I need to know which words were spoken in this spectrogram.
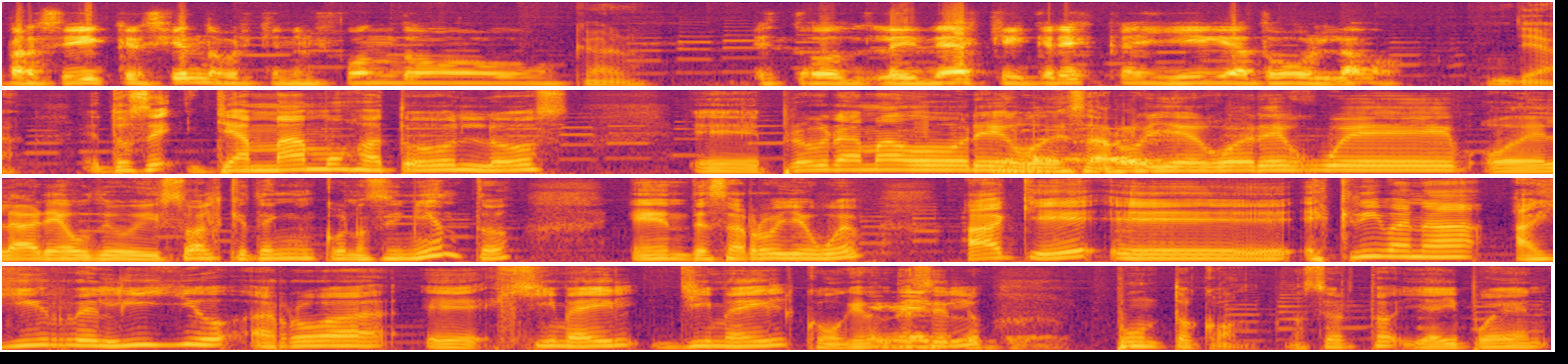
para seguir creciendo, porque en el fondo claro. esto, la idea es que crezca y llegue a todos lados. Ya, entonces llamamos a todos los eh, programadores o desarrolladores web o del área audiovisual que tengan conocimiento en desarrollo web a que eh, escriban a aguirrelillo arroba eh, gmail, gmail, como quieran decirlo, com, ¿no es cierto? Y ahí pueden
